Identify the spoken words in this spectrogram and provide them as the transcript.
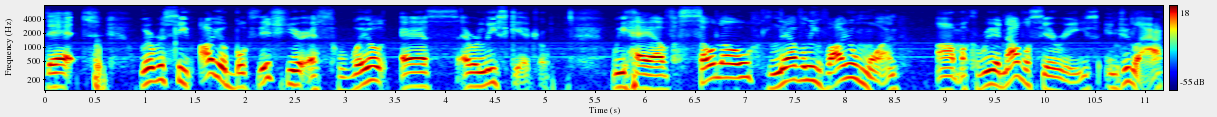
that will receive audiobooks this year as well as a release schedule. We have Solo Leveling Volume 1, um, a Korean novel series in July,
